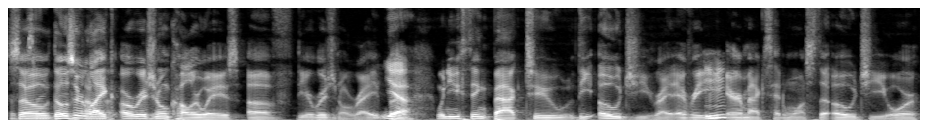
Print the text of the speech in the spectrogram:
So those are like know. original colorways of the original, right? But yeah. When you think back to the OG, right? Every mm-hmm. Air Max head wants the OG or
